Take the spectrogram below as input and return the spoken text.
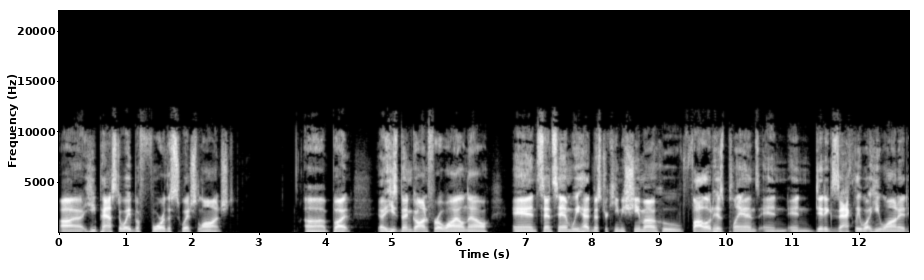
Uh, he passed away before the Switch launched. Uh, but uh, he's been gone for a while now. And since him, we had Mr. Kimishima, who followed his plans and and did exactly what he wanted,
